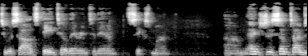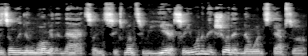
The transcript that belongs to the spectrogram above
to a solid state till they're into their six month. Um, actually, sometimes it's only even longer than that, so six months to a year. So you want to make sure that no one steps or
